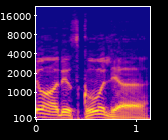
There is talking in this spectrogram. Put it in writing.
melhor escolha.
